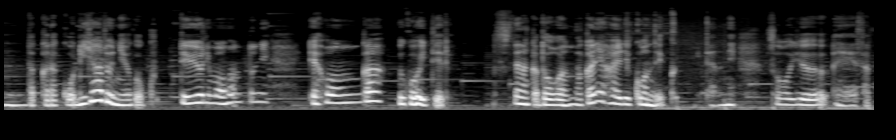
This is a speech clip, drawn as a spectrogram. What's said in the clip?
うん、だからこうリアルに動くっていうよりも本当に絵本が動いてる。そしてなんか動画の中に入り込んでいくみたいなね、そういう、えー、作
